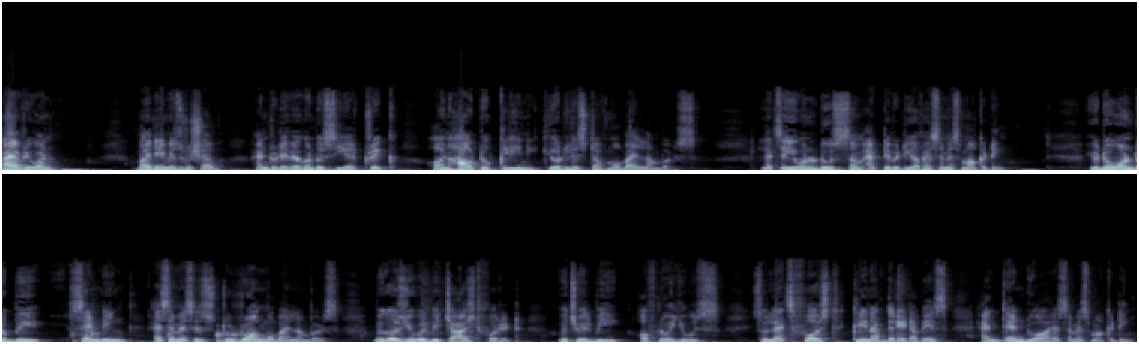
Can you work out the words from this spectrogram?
Hi everyone, my name is Rushabh and today we are going to see a trick on how to clean your list of mobile numbers. Let's say you want to do some activity of SMS marketing. You don't want to be sending SMSs to wrong mobile numbers because you will be charged for it, which will be of no use. So let's first clean up the database and then do our SMS marketing.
